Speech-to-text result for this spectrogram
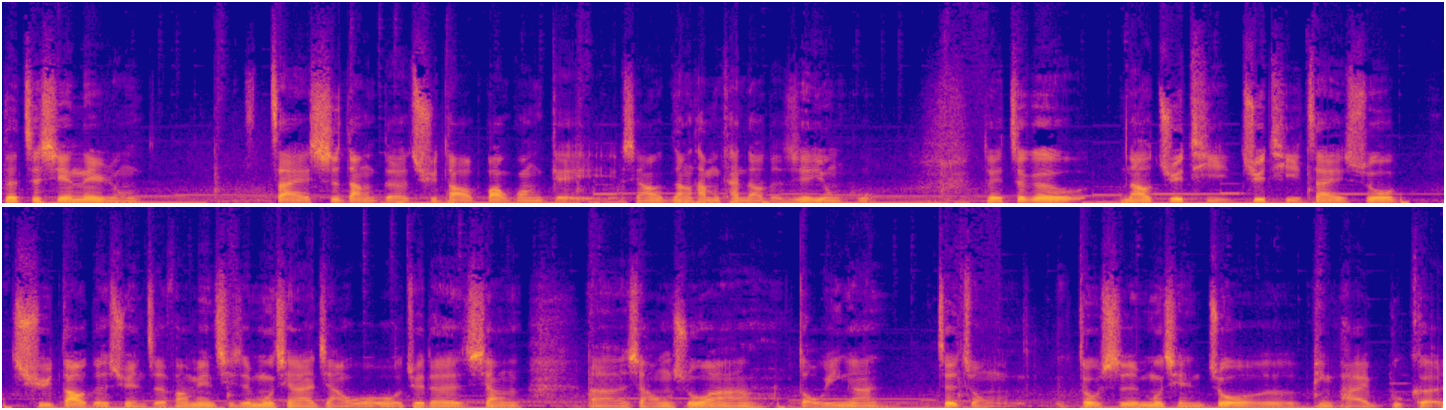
的这些内容。在适当的渠道曝光给想要让他们看到的这些用户，对这个，然后具体具体再说渠道的选择方面，其实目前来讲，我我觉得像呃小红书啊、抖音啊这种，都是目前做品牌不可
